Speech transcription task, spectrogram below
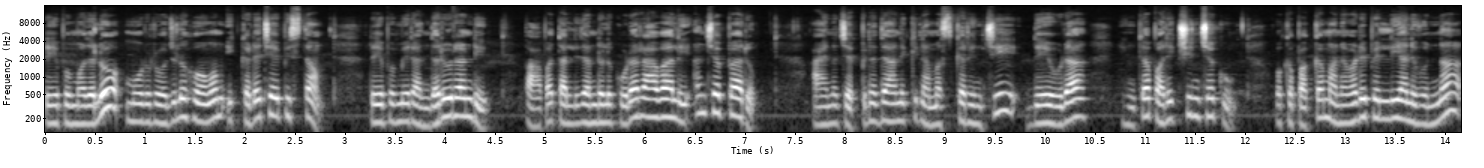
రేపు మొదలు మూడు రోజులు హోమం ఇక్కడే చేపిస్తాం. రేపు మీరందరూ రండి. పాప తల్లిదండ్రులు కూడా రావాలి అని చెప్పారు. ఆయన చెప్పిన దానికి నమస్కరించి దేవుడా ఇంకా పరీక్షించకు. ఒక పక్క మనవడి పెళ్ళి అని ఉన్నా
